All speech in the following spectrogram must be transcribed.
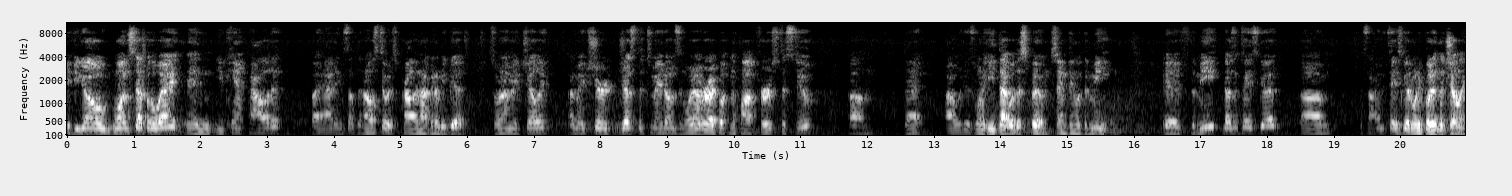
if you go one step of the way and you can't palate it by adding something else to it, it's probably not going to be good. So when I make chili, I make sure just the tomatoes and whatever I put in the pot first to stew, um, that I would just want to eat that with a spoon. Same thing with the meat. If the meat doesn't taste good, um, it's not going to taste good when you put it in the chili.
